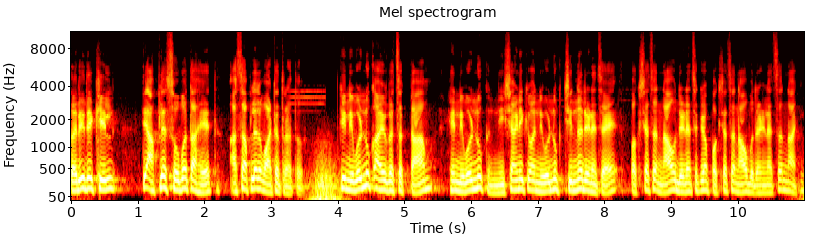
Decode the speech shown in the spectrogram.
तरी देखील ते आपल्यासोबत आहेत असं आपल्याला वाटत राहतं. की निवडणूक आयोगाचं काम हे निवडणूक निशाणी किंवा निवडणूक चिन्ह देण्याचं आहे पक्षाचं नाव देण्याचं किंवा पक्षाचं नाव बदलण्याचं नाही.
